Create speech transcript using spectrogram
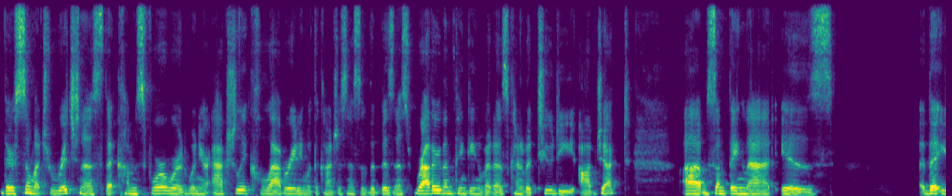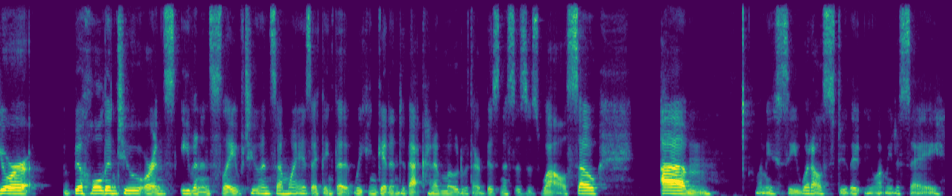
there's so much richness that comes forward when you're actually collaborating with the consciousness of the business rather than thinking of it as kind of a 2D object, um, something that is that you're beholden to or even enslaved to in some ways. I think that we can get into that kind of mode with our businesses as well. So um, let me see, what else do they you want me to say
